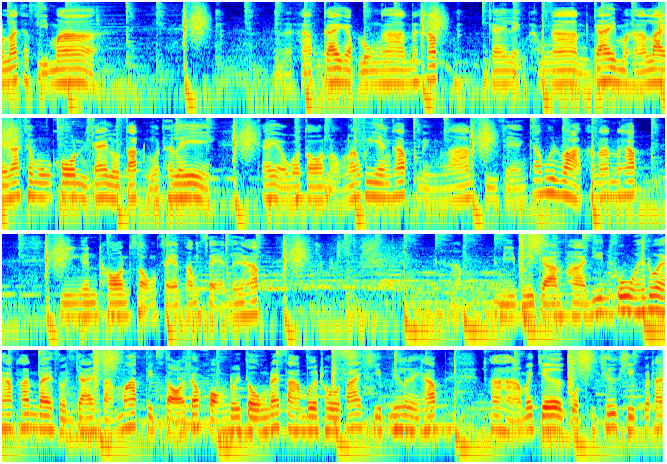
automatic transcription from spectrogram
รราชสีมานะครับใกล้กับโรงงานนะครับ ใกล้แหล่งทำงาน ใกล้มหาลัยราชมงคล ใกล้โลตัสหัวทะเล ใกล้อบตหนองละเวียงครับ1ล้าน4แสน9หมื่นบาทเท่านั้นนะครับ มีเงินทอน2แสน3แสนเลยนะครับครับมีบริการพายื่นกู้ให้ด้วยครับ ท่านใดสนใจสามารถติดต่อเจ้าของโดยตรงได้ตามเบอร์โทรใต้คลิปนี้เลยครับ ถ้าหาไม่เจอกดที่ชื่อคลิปก็ได้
